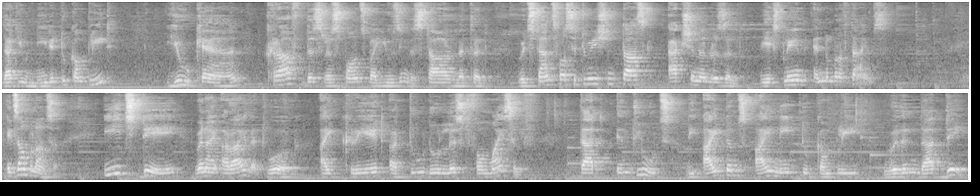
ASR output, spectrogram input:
that you needed to complete. You can craft this response by using the STAR method which stands for situation, task, action and result. We explained n number of times. Example answer. Each day when I arrive at work, I create a to-do list for myself that includes the items I need to complete within that day.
